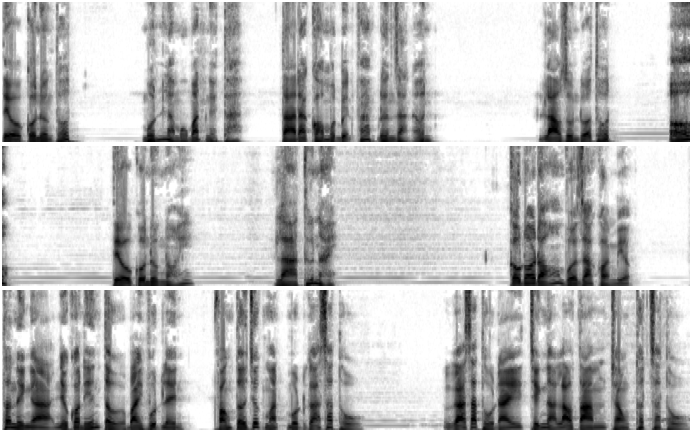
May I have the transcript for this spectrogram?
Tiểu cô nương tốt. Muốn làm mù mắt người ta, ta đã có một biện pháp đơn giản hơn. Lão dùng đũa thốt. Ồ! Tiểu cô nương nói. Là thứ này. Câu nói đó vừa ra khỏi miệng. Thân hình ả như con yến tử bay vút lên, phóng tới trước mặt một gã sát thủ. Gã sát thủ này chính là lão Tam trong thất sát thủ.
